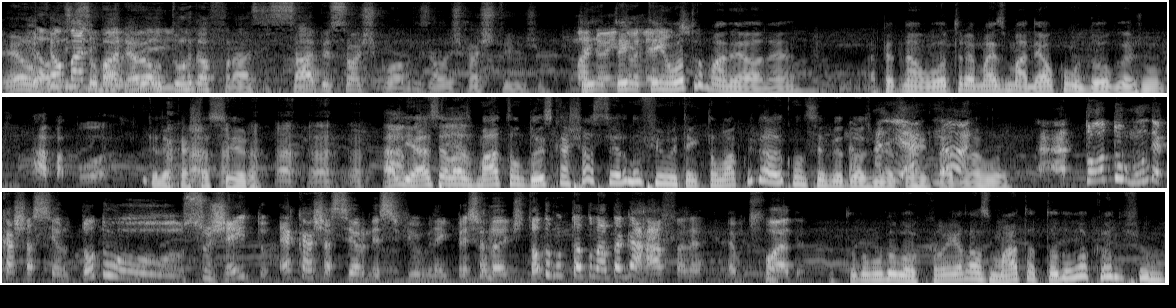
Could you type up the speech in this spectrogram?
É, o Então, uma Manel é autor da frase: Sábias são as cobras, elas rastejam. Tem, tem, tem outro Manel, né? Não, o outro é mais Manel com o Douglas junto, Ah, pra porra. Que ele é cachaceiro. Aliás, elas matam dois cachaceiros no filme, tem que tomar cuidado quando você vê duas Aliás, acorrentadas na rua. Todo mundo é cachaceiro, todo sujeito é cachaceiro nesse filme, né? Impressionante. Todo mundo tá do lado da garrafa, né? É muito foda. Todo mundo loucão e elas matam todo loucão do filme.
